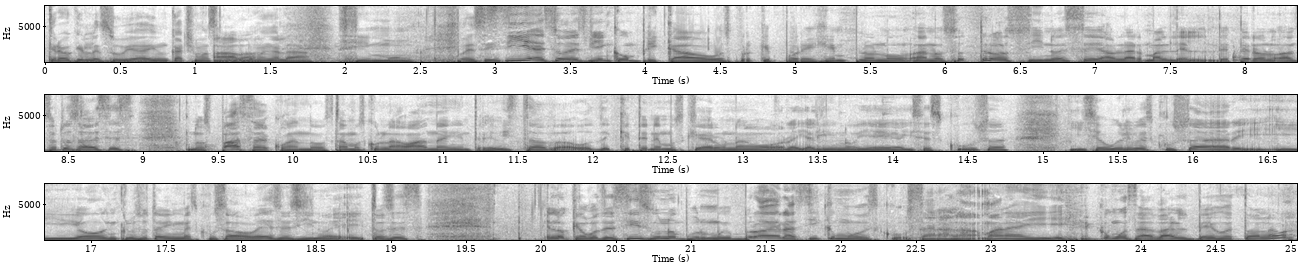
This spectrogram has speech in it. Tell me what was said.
Creo que le subí ahí un cacho más el Ah, va. volumen a la. Simón. Pues sí. Sí, eso es bien complicado, vos, porque por ejemplo, no, a nosotros, y no es eh, hablar mal del, de- pero a nosotros a veces nos pasa cuando estamos con la banda en entrevistas, vamos, de que tenemos que dar una hora y alguien no llega y se excusa y se vuelve a excusar y, y yo incluso también me he excusado veces y no, entonces es lo que vos decís, uno por muy brother, así como excusar a la mano y cómo salvar el pejo de toda la mano.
